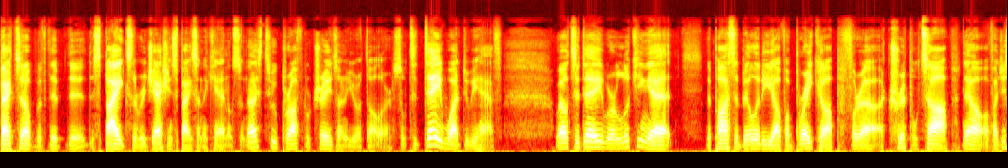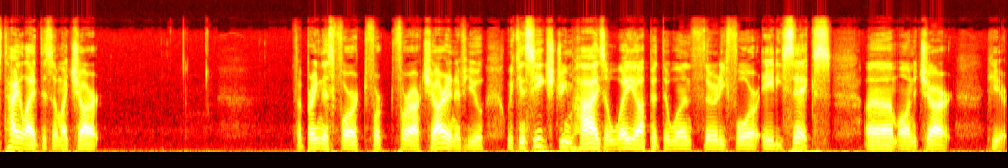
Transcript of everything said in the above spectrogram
backed up with the, the, the spikes, the rejection spikes on the candle. So nice two profitable trades on the euro dollar. So today, what do we have? Well, today we're looking at the possibility of a breakup for a, a triple top. Now, if I just highlight this on my chart, if I bring this for for for our chart interview, we can see extreme highs are way up at the 134.86 um, on the chart here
